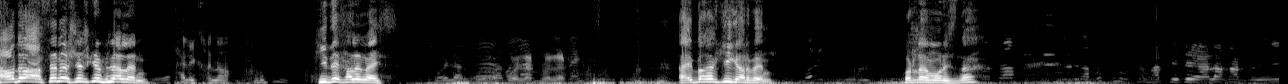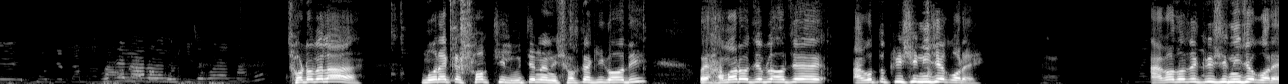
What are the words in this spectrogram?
খাওয়া দাওয়া আছে না শেষ করে ফেলালেন? কি দিয়ে খালেন আইস? আই বাকা কি করবেন পটলা মরিস না? ছোটবেলা মোর একটা শখ ছিল বুঝছেন না শখটা কি কহ দি? ওই আমারও যেগুলা হচ্ছে আগত কৃষি নিজে করে। আগত হচ্ছে কৃষি নিজে করে।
